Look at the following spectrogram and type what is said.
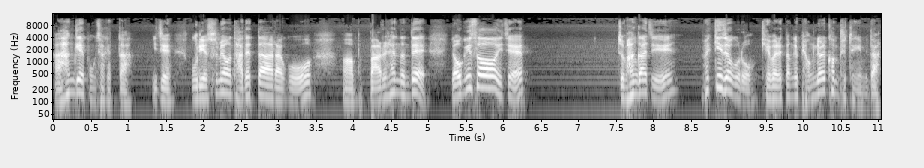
아, 한계에 봉착했다. 이제 우리의 수명은 다 됐다라고 어, 말을 했는데 여기서 이제 좀 한 가지 획기적으로 개발했던 게 병렬 컴퓨팅입니다.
